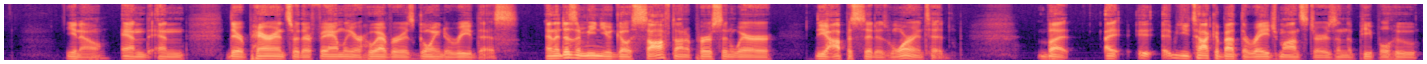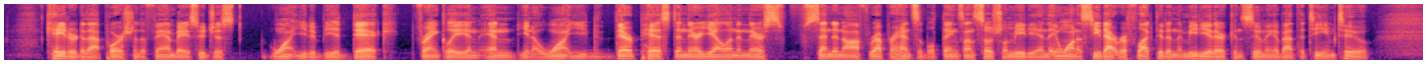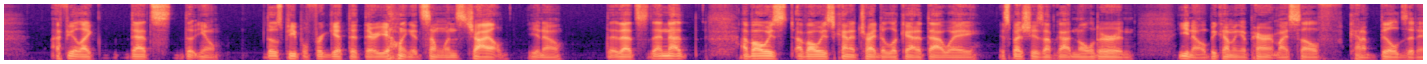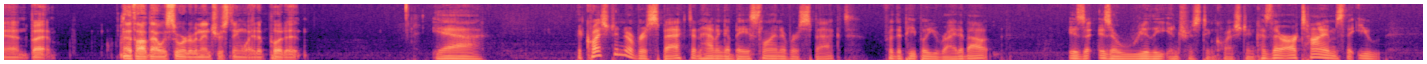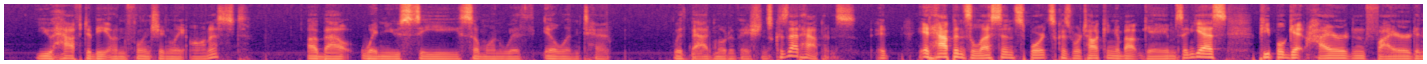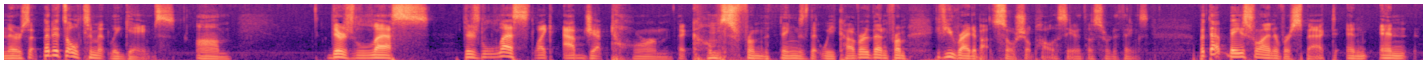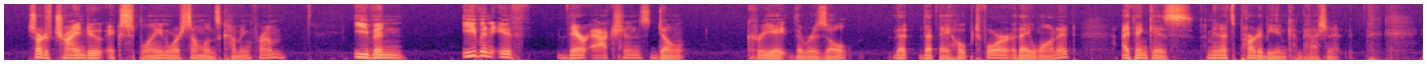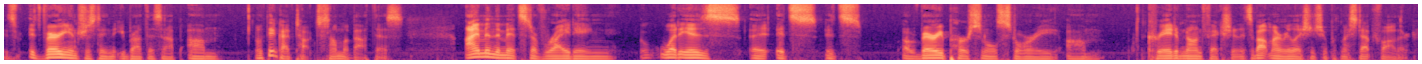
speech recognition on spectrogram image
you know, and and their parents or their family or whoever is going to read this. And that doesn't mean you go soft on a person where the opposite is warranted. But I it, you talk about the rage monsters and the people who cater to that portion of the fan base who just want you to be a dick frankly and and you know want you they're pissed and they're yelling and they're sending off reprehensible things on social media and they want to see that reflected in the media they're consuming about the team too i feel like that's the you know those people forget that they're yelling at someone's child you know that's and that i've always i've always kind of tried to look at it that way especially as i've gotten older and you know becoming a parent myself kind of builds it in but I thought that was sort of an interesting way to put it. Yeah. The question of respect and having a baseline of respect for the people you write about is a, is a really interesting question because there are times that you you have to be unflinchingly honest about when you see someone with ill intent, with bad motivations because that happens. It it happens less in sports because we're talking about games and yes, people get hired and fired and there's but it's ultimately games. Um, there's less there's less like abject harm that comes from the things that we cover than from if you write about social policy or those sort of things. But that baseline of respect and and sort of trying to explain where someone's coming from, even even if their actions don't create the result that that they hoped for or they wanted, I think is I mean that's part of being compassionate. It's it's very interesting that you brought this up. Um, I think I've talked some about this. I'm in the midst of writing what is uh, it's it's a very personal story, um, creative nonfiction. It's about my relationship with my stepfather,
